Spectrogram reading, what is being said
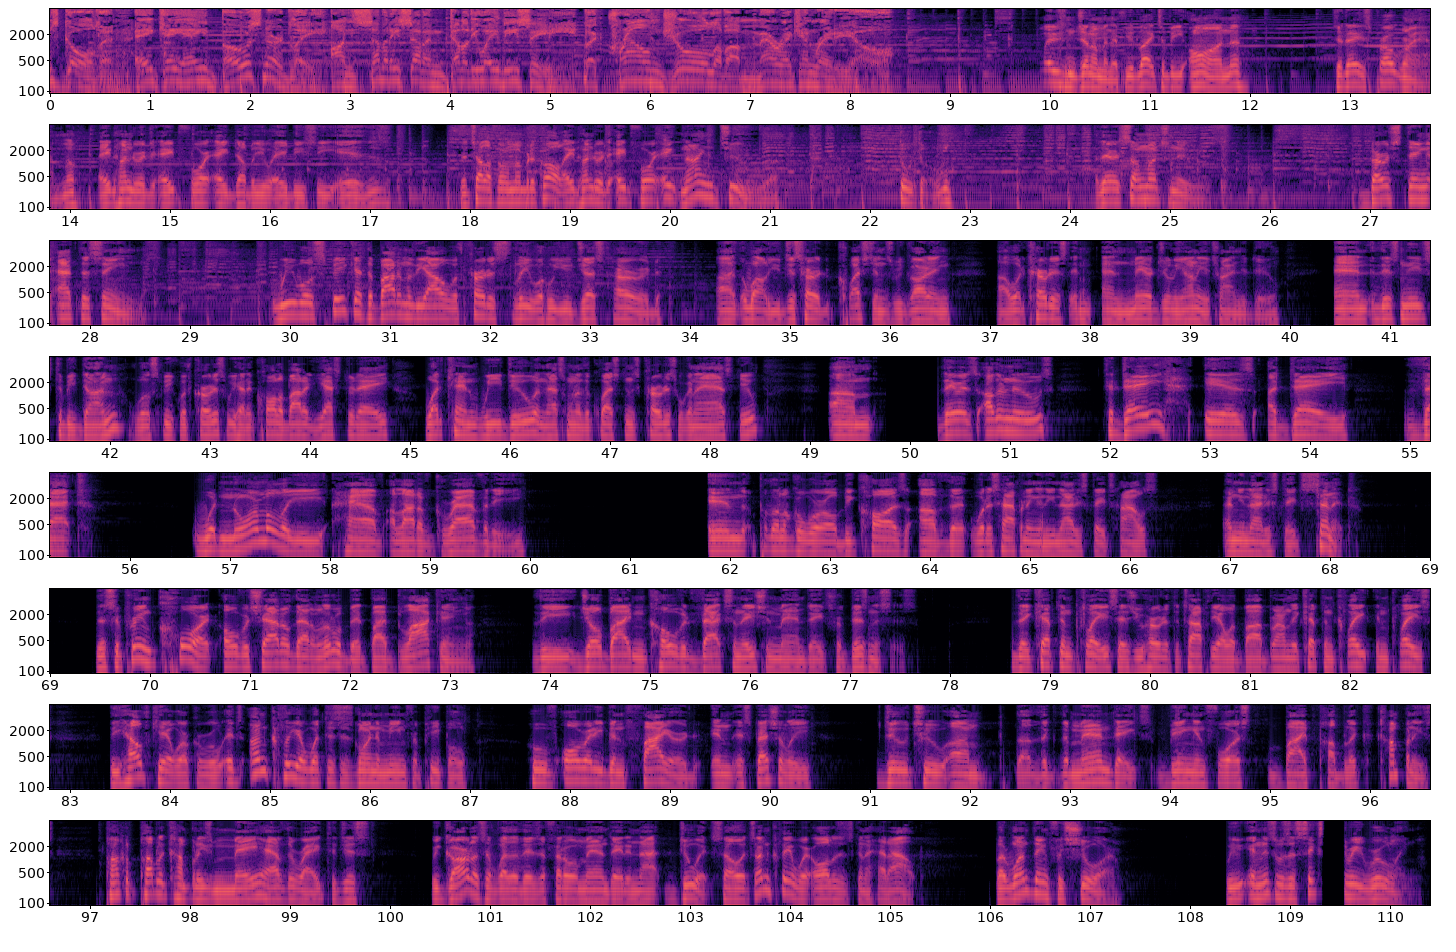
James Golden, aka Bo Snerdley, on 77 WABC, the crown jewel of American radio. Ladies and gentlemen, if you'd like to be on today's program, 800 848 WABC is the telephone number to call, 800 848 9222. There's so much news bursting at the seams. We will speak at the bottom of the hour with Curtis Sliwa, who you just heard. Uh, well, you just heard questions regarding uh, what Curtis and, and Mayor Giuliani are trying to do. And this needs to be done. We'll speak with Curtis. We had a call about it yesterday. What can we do? And that's one of the questions, Curtis, we're going to ask you. Um, there is other news. Today is a day that would normally have a lot of gravity in the political world because of the what is happening in the United States House and the United States Senate. The Supreme Court overshadowed that a little bit by blocking the Joe Biden COVID vaccination mandates for businesses. They kept in place, as you heard at the top of the hour with Bob Brown, they kept in, in place the healthcare worker rule. It's unclear what this is going to mean for people who've already been fired, and especially due to um, the, the, the mandates being enforced by public companies. Public companies may have the right to just, regardless of whether there's a federal mandate or not, do it. So it's unclear where all this is going to head out. But one thing for sure, we and this was a 6 3 ruling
